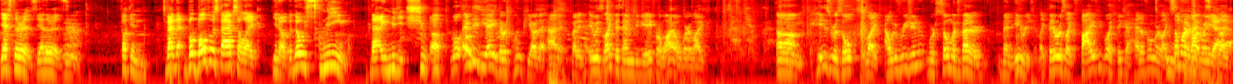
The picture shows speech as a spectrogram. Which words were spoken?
Yes, there is. Yeah, there is. Yeah. Fucking. It's bad that, but both those facts are like, you know, those scream that immediate shoot up. Well, MDVA, there was one PR that had it, but it, it was like this MDVA for a while, where like, um, his results like out of region were so much better than in region. Like there was like five people I think ahead of him, or like Ooh, somewhere in that range, Yeah, like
